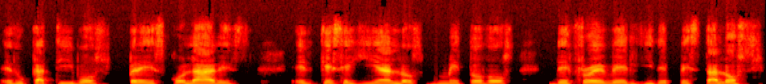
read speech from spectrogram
educativos preescolares que seguían los métodos de Froebel y de Pestalozzi.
